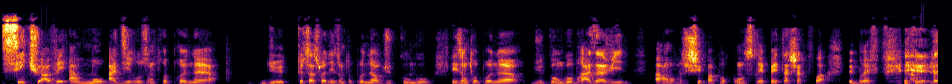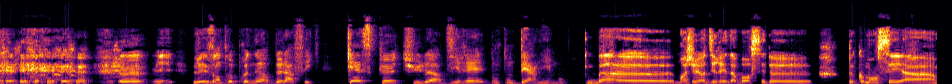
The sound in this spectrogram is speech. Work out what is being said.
si tu avais un mot à dire aux entrepreneurs du, que ce soit des entrepreneurs du Congo, les entrepreneurs du Congo Brazzaville. Alors, je sais pas pourquoi on se répète à chaque fois, mais bref. euh, oui, les entrepreneurs de l'Afrique. Qu'est-ce que tu leur dirais dans ton dernier mot? Ben, euh, moi, je leur dirais d'abord, c'est de de commencer à,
